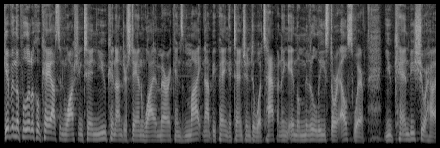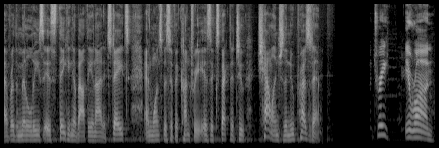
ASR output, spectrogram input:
Given the political chaos in Washington, you can understand why Americans might not be paying attention to what's happening in the Middle East or elsewhere. You can be sure, however, the Middle East is thinking about the United States, and one specific country is expected to challenge the new president. Country, Iran,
